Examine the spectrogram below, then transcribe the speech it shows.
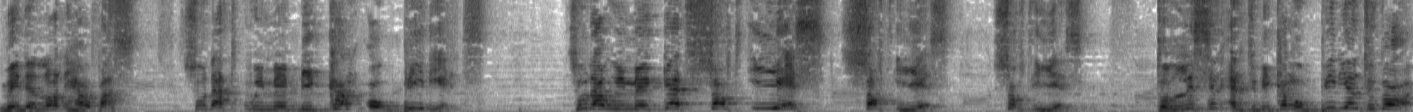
May the Lord help us so that we may become obedient, so that we may get soft ears, soft ears, soft ears to listen and to become obedient to God.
